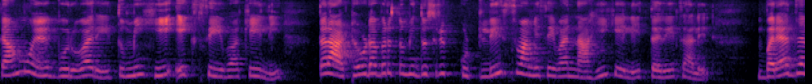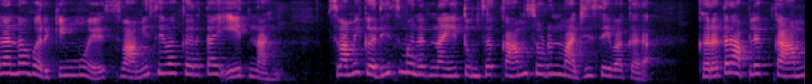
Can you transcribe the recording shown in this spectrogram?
त्यामुळे गुरुवारी तुम्ही ही एक सेवा केली तर आठवडाभर तुम्ही दुसरी कुठलीच स्वामी सेवा नाही केली तरी चालेल. बऱ्याच जणांना वर्किंगमुळे स्वामी सेवा करता येत नाही. स्वामी कधीच म्हणत नाही तुमचं काम सोडून माझी सेवा करा. खरं तर आपलं काम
